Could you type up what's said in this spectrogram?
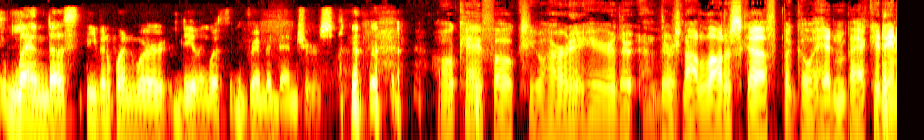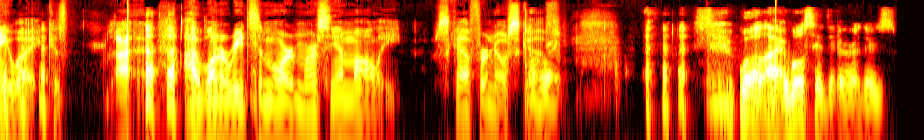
lend us, even when we're dealing with grim adventures. okay, folks, you heard it here. There, there's not a lot of scuff, but go ahead and back it anyway, because I I want to read some more Mercy and Molly, scuff or no scuff. well, I will say there there's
